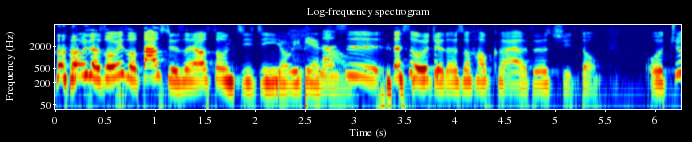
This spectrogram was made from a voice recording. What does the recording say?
我想说，为什么大学生要送基金？有一点，但是，但是我就觉得说好可爱哦，这个举动，我就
